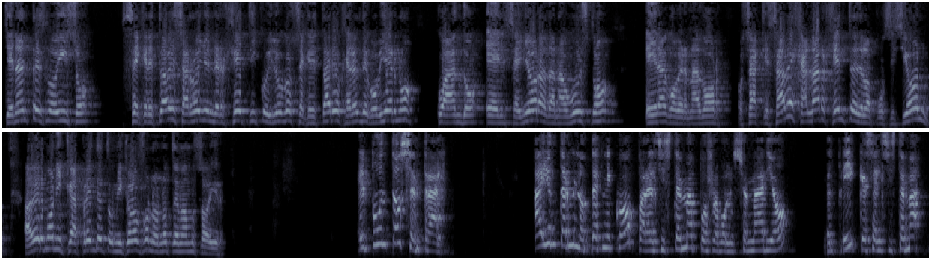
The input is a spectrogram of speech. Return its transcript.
quien antes lo hizo secretario de Desarrollo Energético y luego secretario general de Gobierno cuando el señor Adán Augusto era gobernador. O sea, que sabe jalar gente de la oposición. A ver, Mónica, prende tu micrófono, no te vamos a oír. El punto central. Hay un término técnico para el sistema posrevolucionario del PRI, que es el sistema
